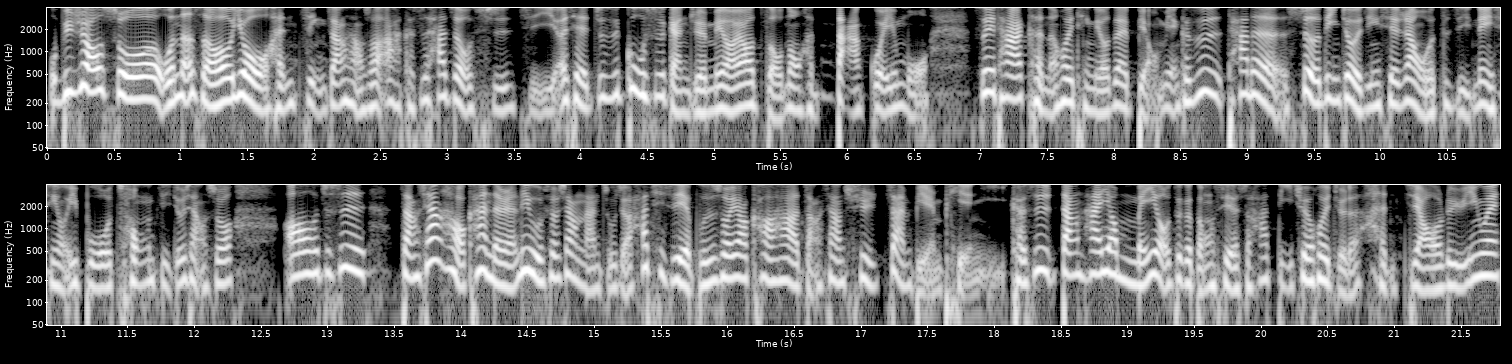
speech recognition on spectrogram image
我必须要说，我那时候又很紧张，想说啊，可是它只有十集，而且就是故事感觉没有要走那种很大规模，所以它可能会停留在表面。可是它的设定就已经先让我自己内心有一波冲击，就想说哦，就是长相好看的人，例如说像男主角，他其实也不是说要靠他的长相去占别人便宜，可是当他要没有这个东西的时候，他的确会觉得很焦虑，因为。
